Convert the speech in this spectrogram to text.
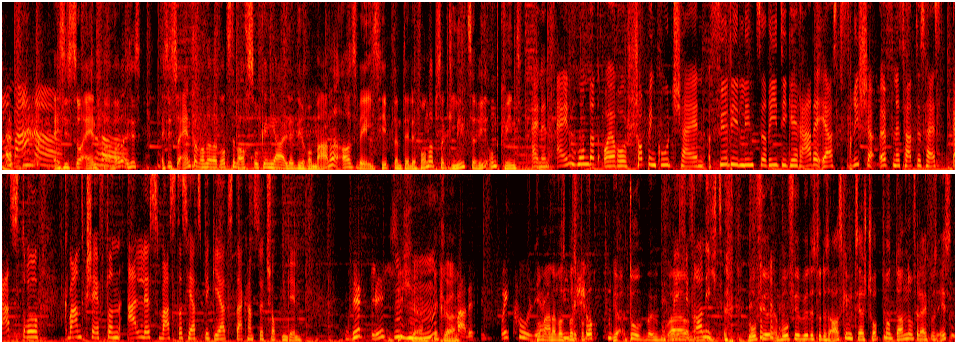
Romana! Es ist so einfach, oder? Es ist, es ist so einfach und aber trotzdem auch so genial. Die Romana aus Wales hebt beim Telefon ab, sagt Linzerie und gewinnt. Einen 100 Euro Shopping-Gutschein für die Linzerie, die gerade erst frisch eröffnet hat. Das heißt Gastro, Quantgeschäfteln, alles, was das Herz begehrt, da kannst du jetzt shoppen gehen. Wirklich? Sicher, ja klar. Wow, das ist voll cool. Ja. Romana, Ich was, was, Shoppen. ja, du, äh, Welche Frau nicht? Wofür, wofür würdest du das ausgeben? Zuerst shoppen und dann noch vielleicht was essen?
